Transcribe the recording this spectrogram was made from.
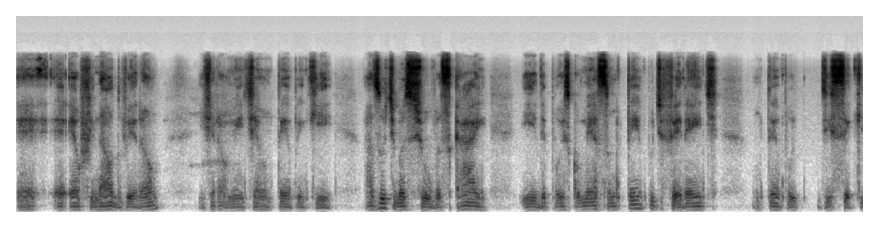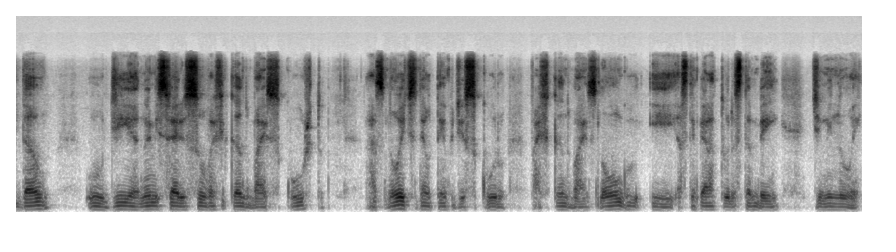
é, é, é o final do verão e geralmente é um tempo em que as últimas chuvas caem e depois começa um tempo diferente, um tempo de sequidão. O dia no hemisfério sul vai ficando mais curto, as noites, né, o tempo de escuro vai ficando mais longo e as temperaturas também diminuem.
